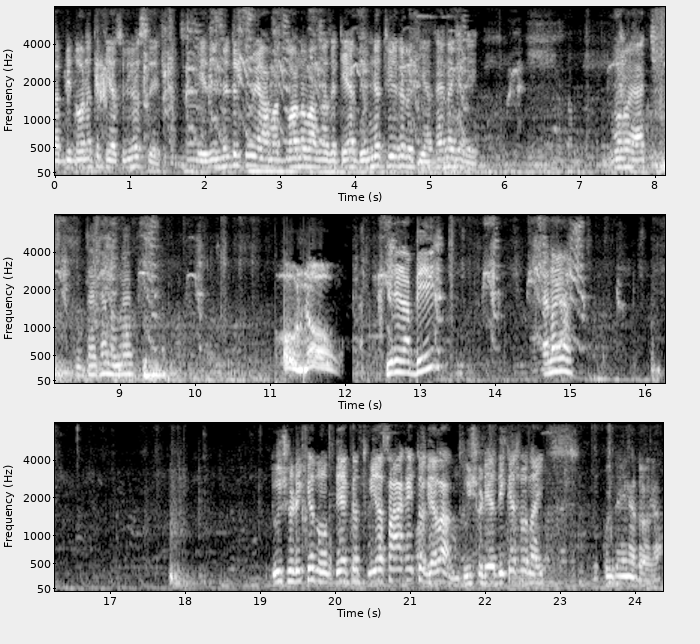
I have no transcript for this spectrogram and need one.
রাব্বি দোয়ানাতে টিয়া চুরি হচ্ছে এই জন্য তো কই আমার দোয়ানো মাঝে মাঝে টিয়া গুন্না থুয়ে গেল টিয়া তাই না গেলে? মনে হয় আজ দেখেন না। রে রাব্বি? কেন দুইশো টাকা নোট দিয়ে একটা থুইয়া চা খাইতো গেলাম দুইশো টাকা দিকে নাই। কোনটাই না দরকার?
